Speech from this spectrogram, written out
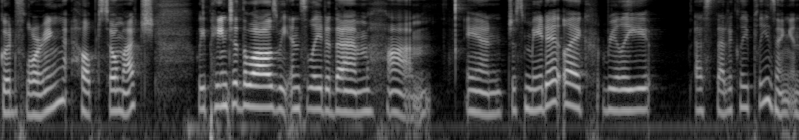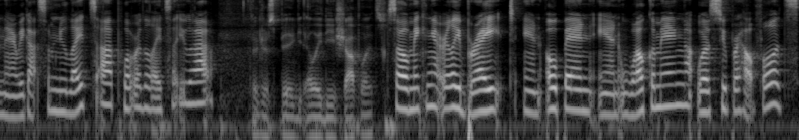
good flooring helped so much. We painted the walls, we insulated them, um, and just made it like really aesthetically pleasing in there. We got some new lights up. What were the lights that you got? They're just big LED shop lights. So making it really bright and open and welcoming was super helpful. It's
